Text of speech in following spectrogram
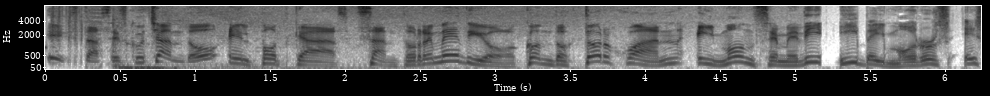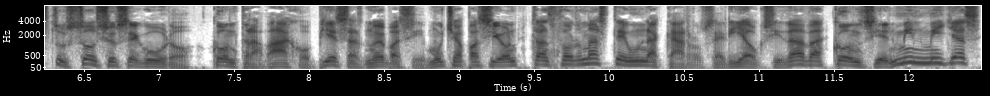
Estás escuchando el podcast Santo Remedio con Doctor Juan y Monse Medina. eBay Motors es tu socio seguro. Con trabajo, piezas nuevas y mucha pasión, transformaste una carrocería oxidada con 100.000 millas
